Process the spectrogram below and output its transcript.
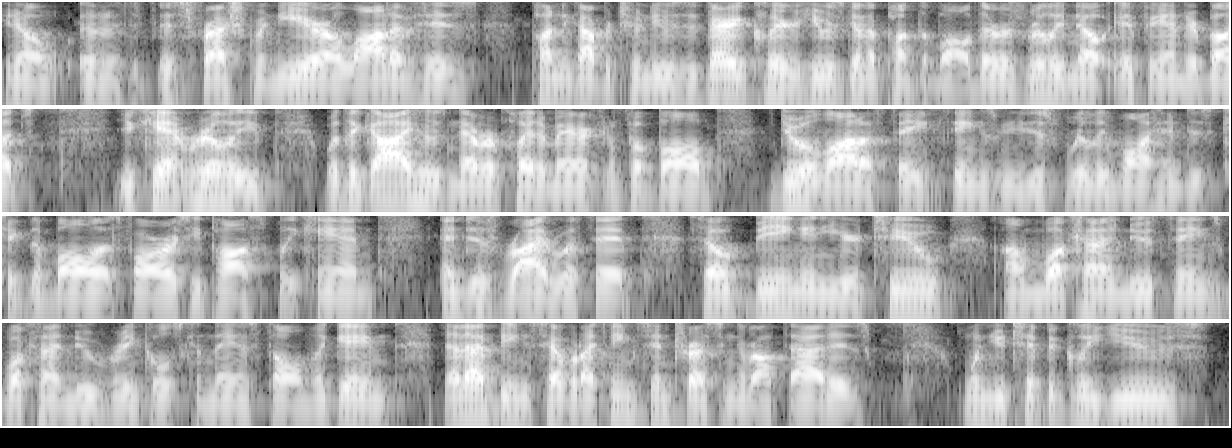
you know, in his freshman year, a lot of his punting opportunities was very clear he was going to punt the ball. There was really no if, and, or buts. You can't really, with a guy who's never played American football, do a lot of fake things when you just really want him to just kick the ball as far as he possibly can and just ride with it. So, being in year two, um, what kind of new things, what kind of new wrinkles can they install in the game? Now, that being said, what I think is interesting about that is when you typically use –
